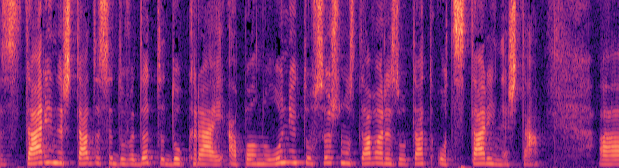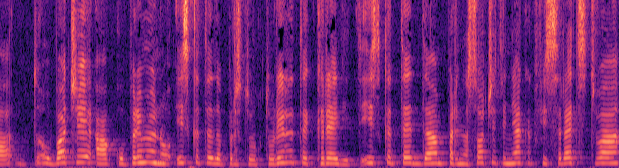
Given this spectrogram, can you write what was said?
стари неща да се доведат до край, а пълнолунието всъщност дава резултат от стари неща. А, обаче, ако примерно искате да преструктурирате кредит, искате да пренасочите някакви средства,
